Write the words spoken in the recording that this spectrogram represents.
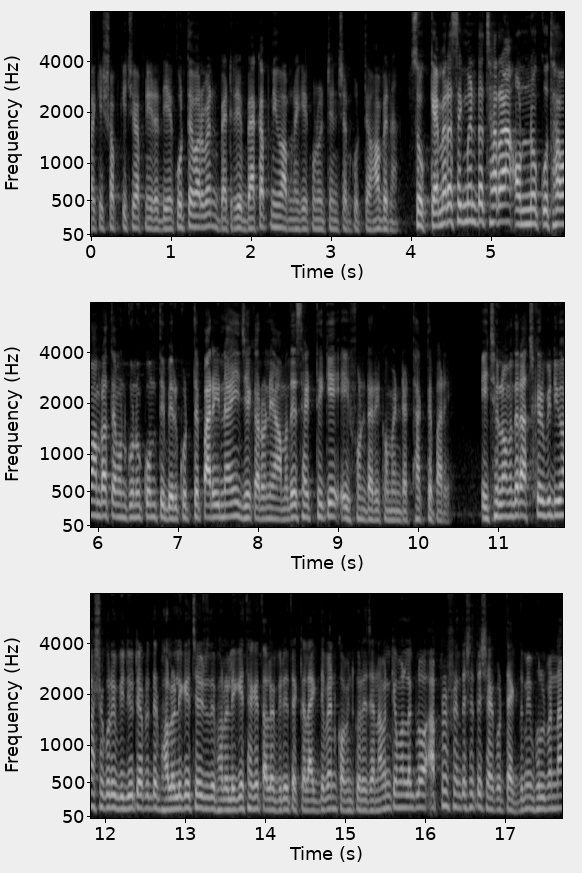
বাকি সব কিছু আপনি এটা দিয়ে করতে পারবেন। ব্যাটারি ব্যাকআপ নিয়েও আপনাকে কোনো টেনশন করতে হবে না। সো ক্যামেরা সেগমেন্টটা ছাড়া অন্য কোথাও আমরা তেমন কোনো কমতি বের করতে পারি নাই, যে কারণে আমাদের সাইড থেকে এই ফোনটা রিকমেন্ডেড থাকতে পারে। এই ছিল আমাদের আজকের ভিডিও আশা করি ভিডিওটি আপনাদের ভালো লেগেছে। যদি ভালো লেগে থাকে, তাহলে ভিডিওতে একটা লাইক দেবেন কমেন্ট করে জানাবেন কেমন লাগল। আপনার ফ্রেন্ডদের সাথে শেয়ার করতে একদমই ভুলবেন না।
